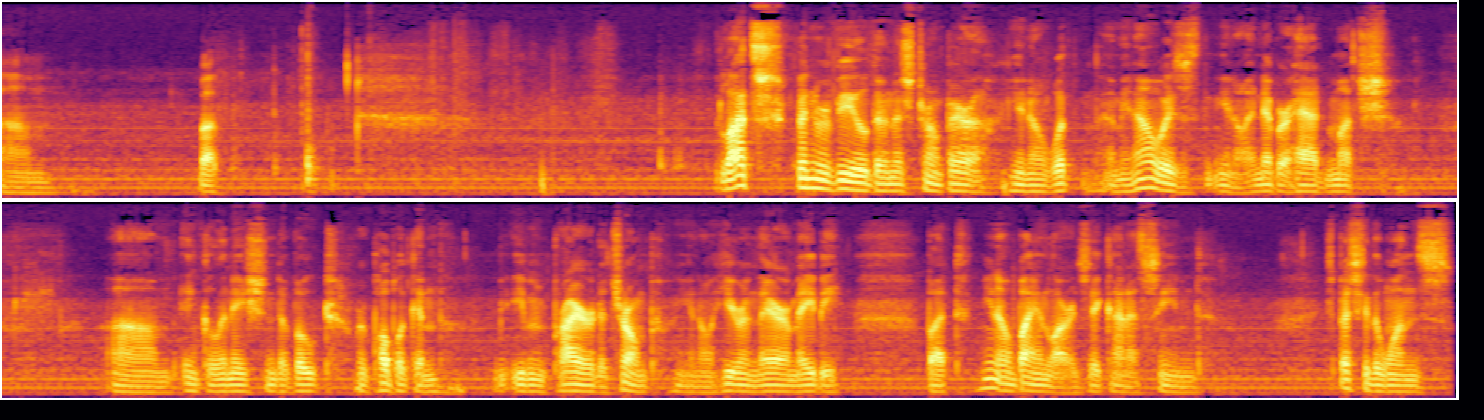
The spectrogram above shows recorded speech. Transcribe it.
Um, but lots been revealed in this Trump era. You know what? I mean, I always, you know, I never had much um, inclination to vote Republican, even prior to Trump. You know, here and there maybe, but you know, by and large, they kind of seemed especially the ones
